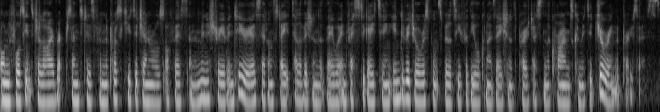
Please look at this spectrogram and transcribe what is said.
on the 14th of July, representatives from the Prosecutor General's office and the Ministry of Interior said on state television that they were investigating individual responsibility for the organisation of the protests and the crimes committed during the process.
